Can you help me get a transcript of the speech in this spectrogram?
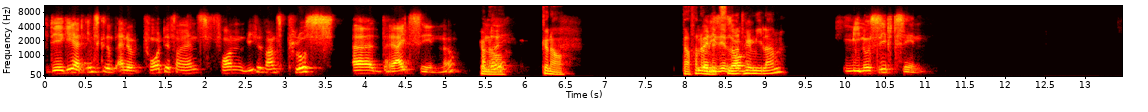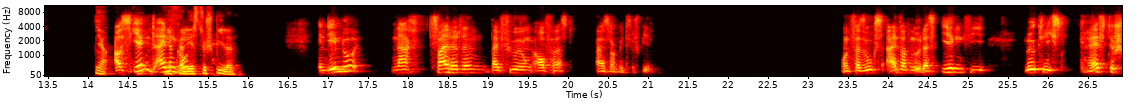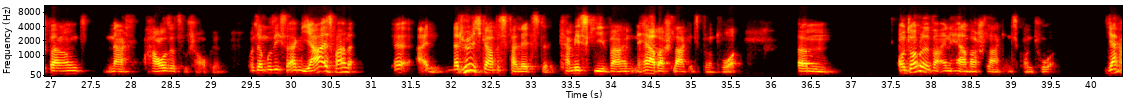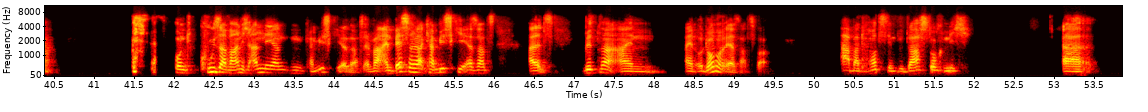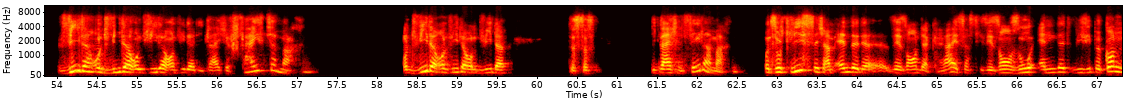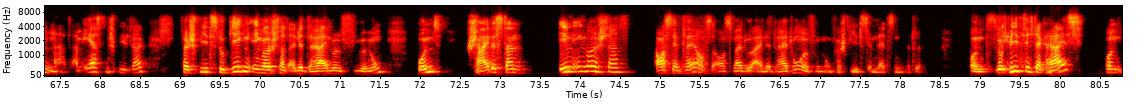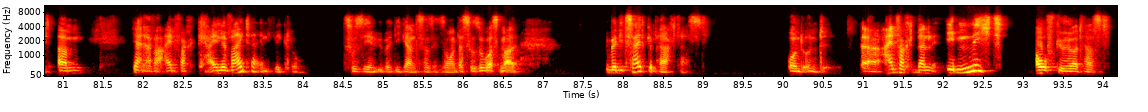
die DEG hat insgesamt eine Tordifferenz von, wie viel waren es? Plus äh, 13, ne? Genau. André? Genau. Davon Über die Saison Milan? Minus 17. Ja. Aus irgendeinem Wie verlierst Grund, du Spiele? Indem du nach zwei Dritteln bei Führung aufhörst, Eishockey zu spielen. Und versuchst einfach nur, das irgendwie möglichst kräftesparend nach Hause zu schaukeln. Und da muss ich sagen, ja, es war äh, ein, natürlich gab es Verletzte. Kamiski war ein herber Schlag ins Kontor. Ähm, O'Donnell war ein herber Schlag ins Kontor. Ja, und Kusa war nicht annähernd ein Kamiski-Ersatz. Er war ein besserer Kamiski-Ersatz, als Bittner ein, ein O'Donnell-Ersatz war. Aber trotzdem, du darfst doch nicht äh, wieder und wieder und wieder und wieder die gleiche Scheiße machen. Und wieder und wieder und wieder dass das, die gleichen Fehler machen. Und so schließt sich am Ende der Saison der Kreis, dass die Saison so endet, wie sie begonnen hat. Am ersten Spieltag verspielst du gegen Ingolstadt eine 3-0-Führung und scheidest dann in Ingolstadt aus den Playoffs aus, weil du eine drei Tore Führung verspielst im letzten Drittel. Und so schließt sich der Kreis Und ähm, ja, da war einfach keine Weiterentwicklung zu sehen über die ganze Saison, dass du sowas mal über die Zeit gebracht hast und, und äh, einfach dann eben nicht aufgehört hast,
